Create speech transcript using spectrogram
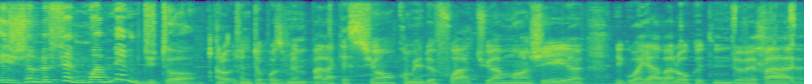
et je me fais moi-même du tort. Alors, je ne te pose même pas la question combien de fois tu as mangé euh, des goyaves alors que tu ne devais pas. euh,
